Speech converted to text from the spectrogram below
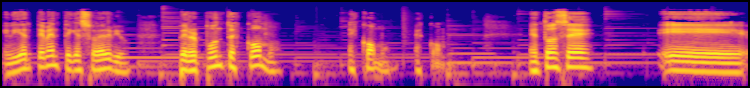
Evidentemente que es soberbio. Pero el punto es cómo. Es cómo. Es cómo. Entonces, eh,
